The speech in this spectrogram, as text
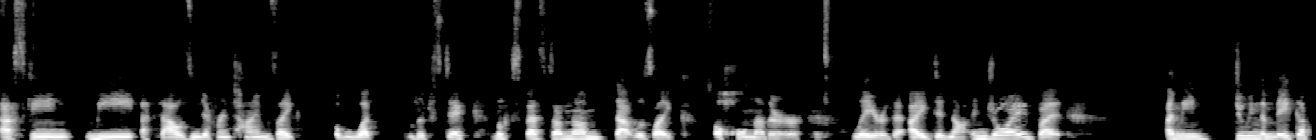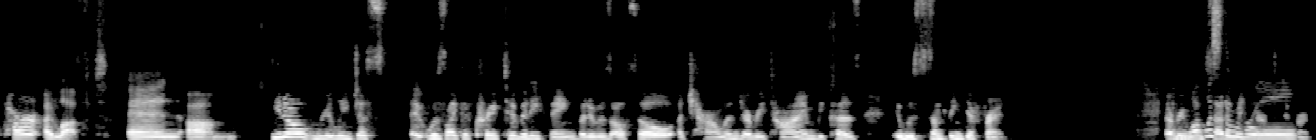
asking me a thousand different times, like what lipstick looks best on them, that was like a whole nother layer that I did not enjoy. But I mean, doing the makeup part, I loved and um, you know, really just it was like a creativity thing, but it was also a challenge every time because it was something different. Everyone said my role, different.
